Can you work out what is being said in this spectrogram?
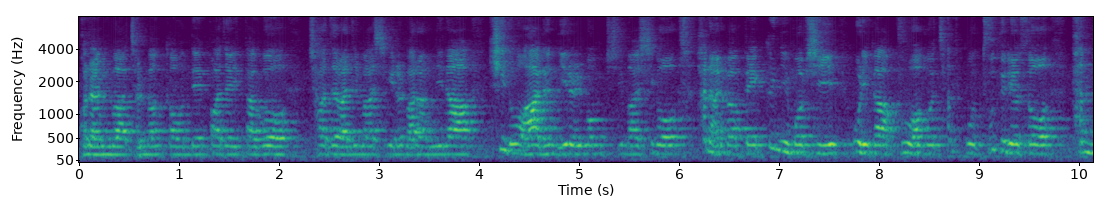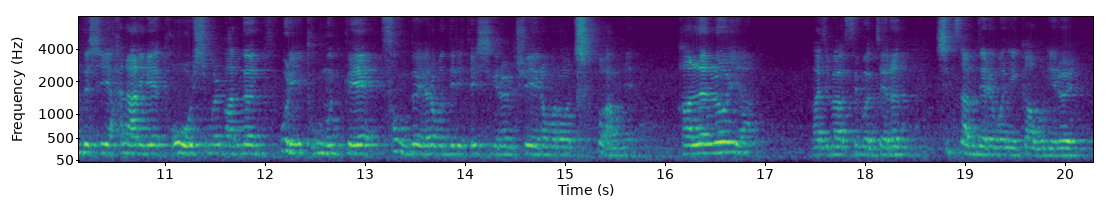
고난과 절망 가운데 빠져 있다고 좌절하지 마시기를 바랍니다. 기도하는 일을 멈추지 마시고 하나님 앞에 끊임없이 우리가 구하고 찾고 두드려서 반드시 하나님의 도우심을 받는 우리 동문교회 성도 여러분들이 되시기를 주의 이름으로 축복합니다. 할렐루야. 마지막 세 번째는 13절에 보니까 우리를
